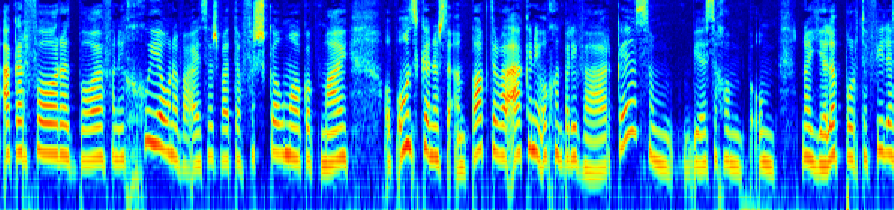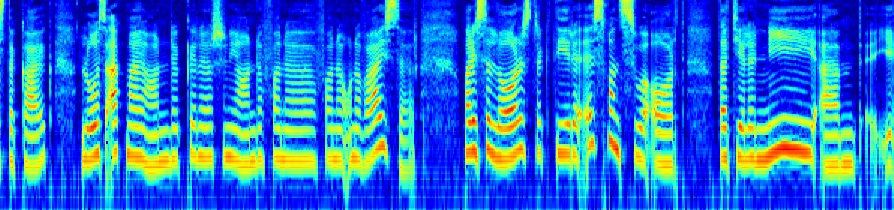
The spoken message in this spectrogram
Ek ervaar dat baie van die goeie onderwysers wat 'n verskil maak op my op ons kinders se impak terwyl ek in die oggend by die werk is om besig om om na julle portefeuilles te kyk, los ek my hande kinders in die hande van 'n van 'n onderwyser. Maar die salarisstrukture is van so 'n aard dat jy nie ehm um, jy,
